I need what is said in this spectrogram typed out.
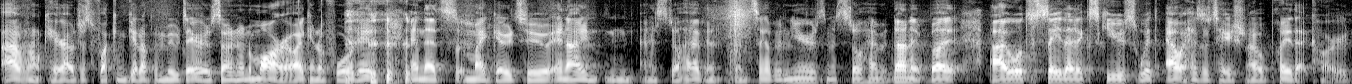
I don't care. I'll just fucking get up and move to Arizona tomorrow. I can afford it, and that's my go-to. And I, I still haven't. It's been seven years, and I still haven't done it. But I will say that excuse without hesitation. I will play that card.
